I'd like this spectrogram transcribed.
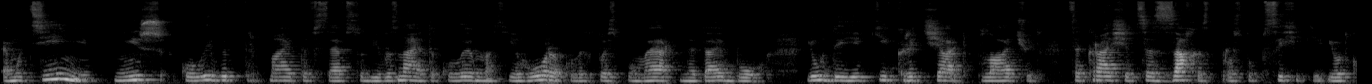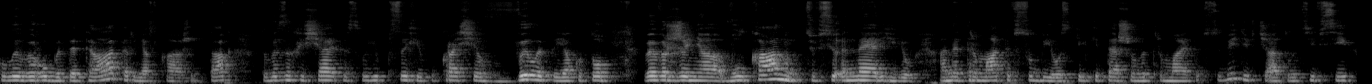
емоційні, ніж коли ви тримаєте все в собі. Ви знаєте, коли в нас є горе, коли хтось помер, не дай Бог. Люди, які кричать, плачуть, це краще, це захист просто психіки. І от коли ви робите театр, як кажуть, так, то ви захищаєте свою психіку, краще вилити, як ото виверження вулкану, цю всю енергію, а не тримати в собі, оскільки те, що ви тримаєте в собі, дівчата, оці всі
